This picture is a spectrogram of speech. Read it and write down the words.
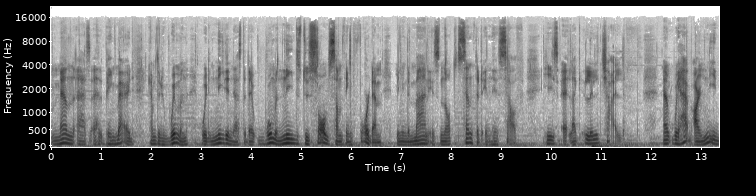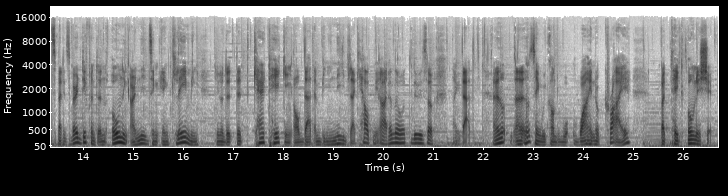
men as, as, being married come to the women with neediness that the woman needs to solve something for them, meaning the man is not centered in himself. He's a, like a little child. And we have our needs, but it's very different than owning our needs and, and claiming you know the, the caretaking of that and being need like help me i don't know what to do so like that. And i'm not, I'm not saying we can't whine or cry but take ownership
